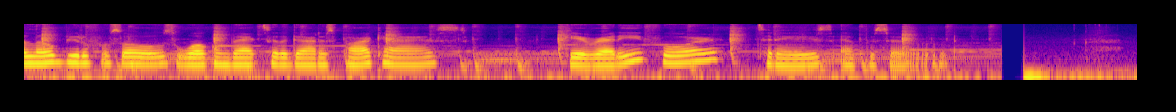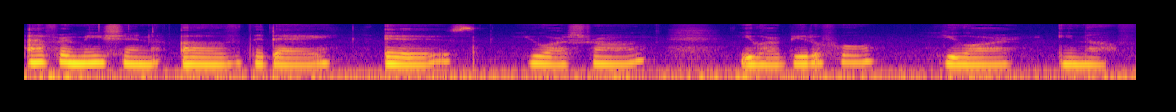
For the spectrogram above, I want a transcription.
Hello, beautiful souls. Welcome back to the Goddess Podcast. Get ready for today's episode. Affirmation of the day is You are strong, you are beautiful, you are enough.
